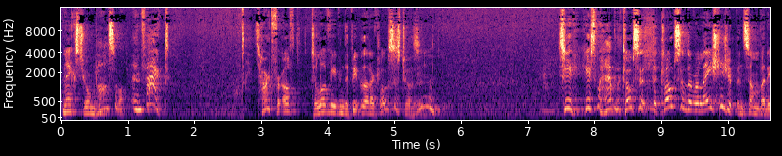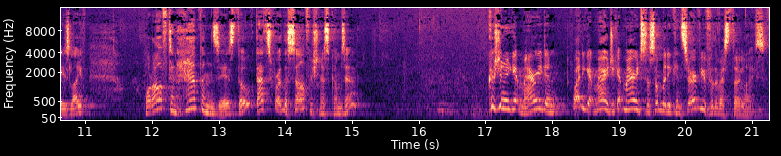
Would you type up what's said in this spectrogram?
next to impossible. In fact, it's hard for us to love even the people that are closest to us, isn't it? See, here's what happens: the closer, the closer the relationship in somebody's life, what often happens is, though, that's where the selfishness comes out. Because you know, you get married, and why do you get married? You get married so somebody can serve you for the rest of their lives.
